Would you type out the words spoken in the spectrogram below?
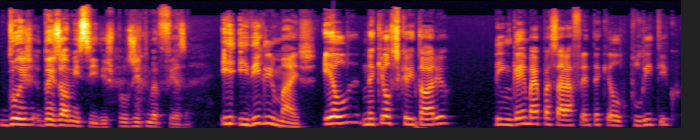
dois, dois homicídios por legítima defesa? E, e digo-lhe mais: ele, naquele escritório, ninguém vai passar à frente daquele político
